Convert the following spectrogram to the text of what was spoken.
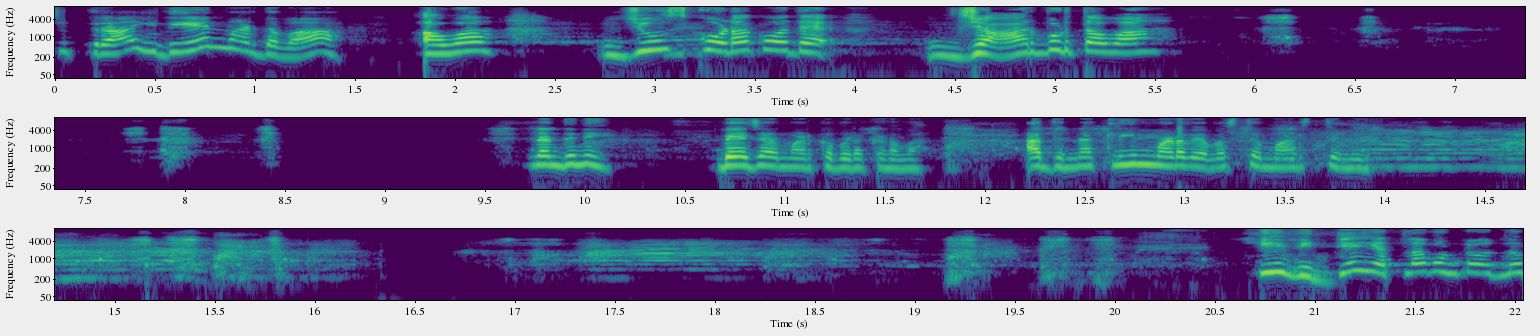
ಚಿತ್ರ ಇದೇನ್ ಮಾಡ್ದವ? ಅವ ಜ್ಯೂಸ್ ಕೊಡಕ್ ಹೋದೆ. ಜಾರ್ ಬಿಡ್ತವ ನಂದಿನಿ ಬೇಜಾರ್ ಮಾಡ್ಕೋಬೇಡ ಕಣವ ಅದನ್ನ ಕ್ಲೀನ್ ಮಾಡೋ ವ್ಯವಸ್ಥೆ ಮಾಡಿಸ್ತೀನಿ. ಈ ವಿದ್ಯೆ ಎತ್ಲಾಗೊಂಟೋದ್ಲು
